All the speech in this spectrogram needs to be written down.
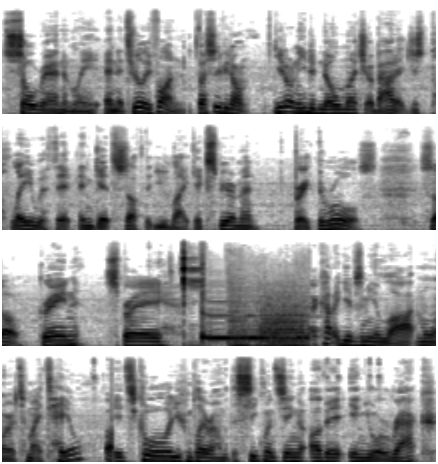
so randomly and it's really fun especially if you don't you don't need to know much about it. Just play with it and get stuff that you like. Experiment. Break the rules. So grain spray. That kind of gives me a lot more to my tail. It's cool. You can play around with the sequencing of it in your rack.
